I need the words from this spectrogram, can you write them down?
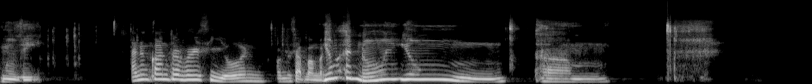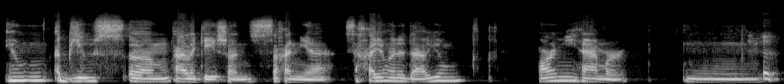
movie. Anong controversy yun? Pag-usapan mo. Yung ano, yung um, yung abuse um, allegations sa kanya. Saka yung ano daw, yung Army Hammer. Mm.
